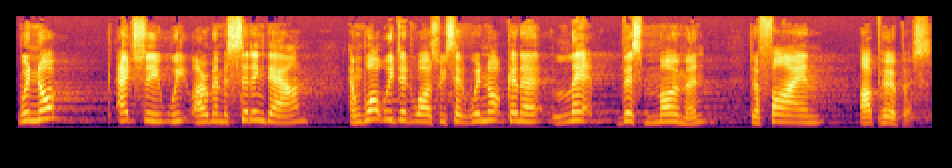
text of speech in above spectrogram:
we're not actually, we, I remember sitting down, and what we did was we said, we're not going to let this moment define our purpose.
